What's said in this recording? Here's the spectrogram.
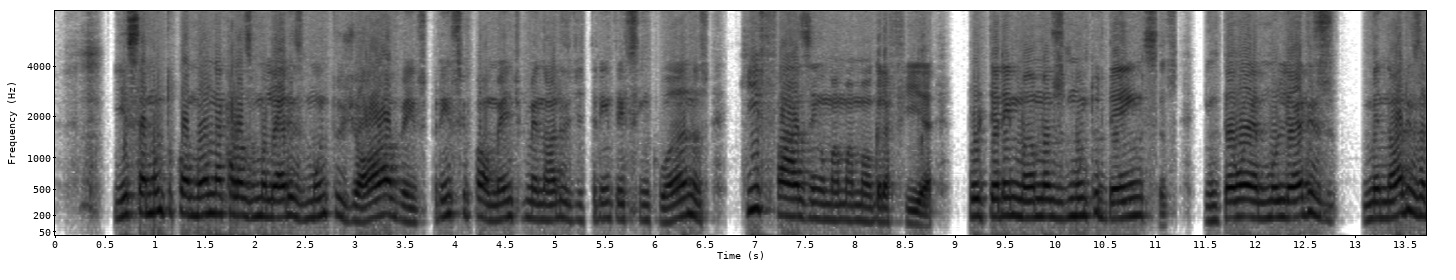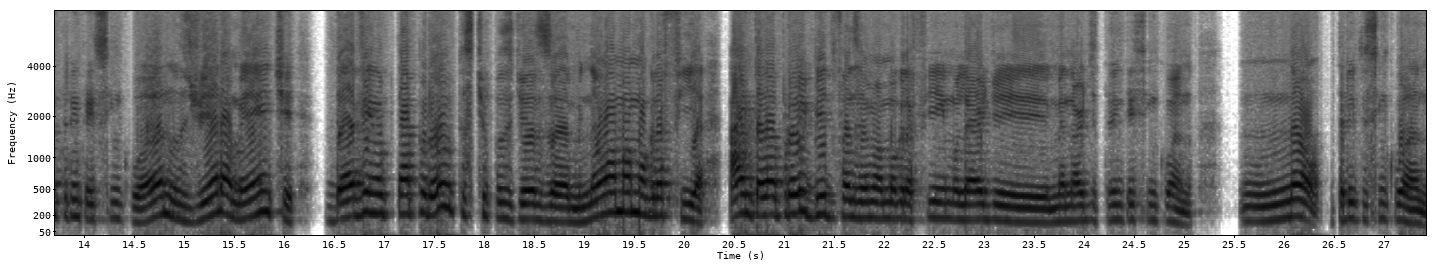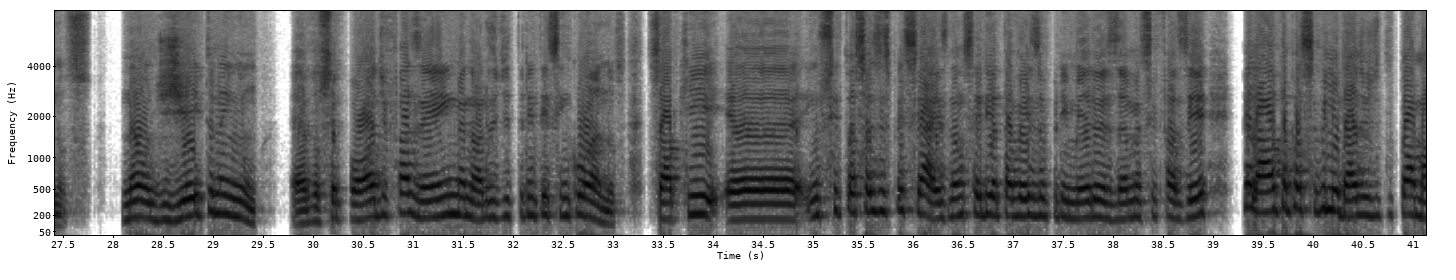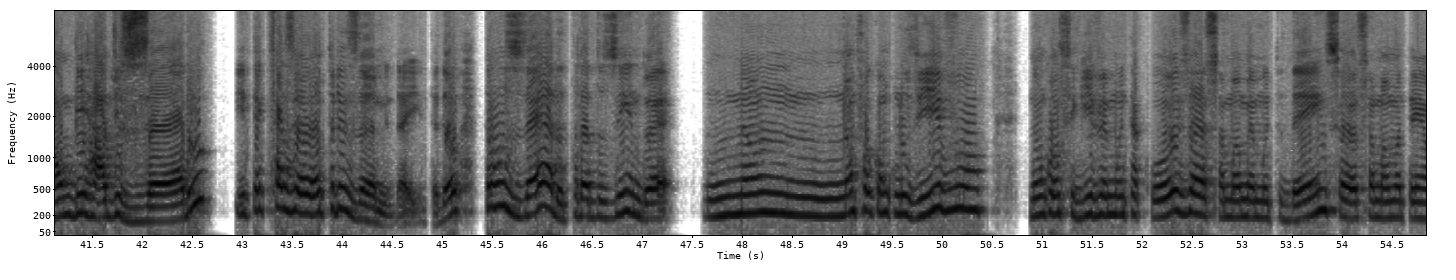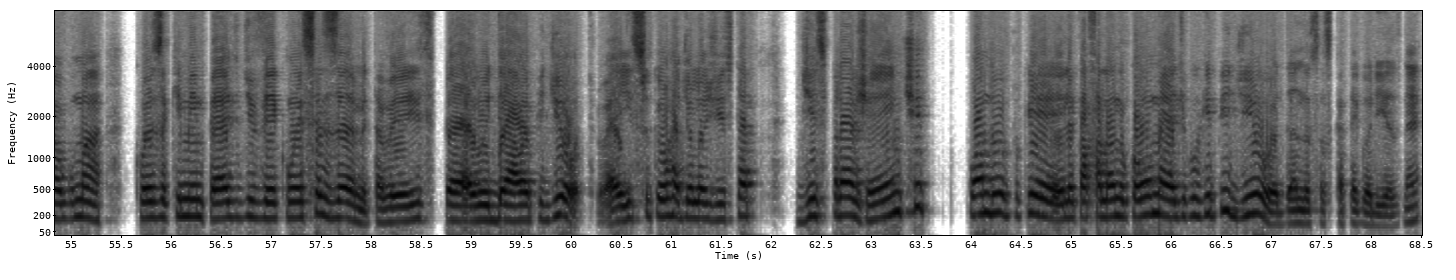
Isso é muito comum naquelas mulheres muito jovens, principalmente menores de 35 anos, que fazem uma mamografia por terem mamas muito densas. Então, é mulheres menores a 35 anos geralmente devem optar por outros tipos de exame, não a mamografia. Ah, então é proibido fazer mamografia em mulher de menor de 35 anos. Não, 35 anos. Não, de jeito nenhum. É, você pode fazer em menores de 35 anos. Só que é, em situações especiais, não seria talvez o primeiro exame a se fazer pela alta possibilidade de tomar um BIRAD zero e ter que fazer outro exame daí, entendeu? Então o zero, traduzindo, é não, não foi conclusivo, não consegui ver muita coisa, essa mama é muito densa, essa mama tem alguma coisa que me impede de ver com esse exame. Talvez é, o ideal é pedir outro. É isso que o radiologista diz pra gente quando, porque ele está falando com o médico que pediu, dando essas categorias, né?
